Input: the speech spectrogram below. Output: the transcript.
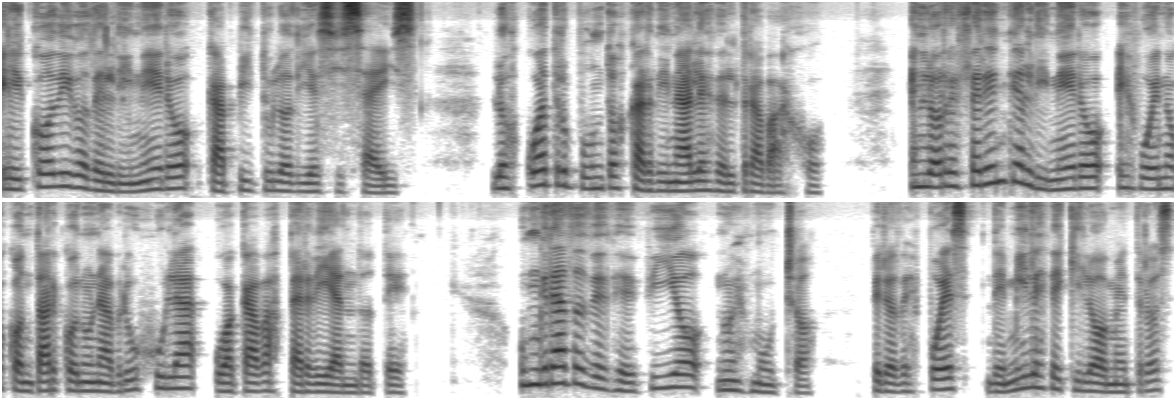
El Código del Dinero, capítulo 16. Los cuatro puntos cardinales del trabajo. En lo referente al dinero es bueno contar con una brújula o acabas perdiéndote. Un grado de desvío no es mucho, pero después de miles de kilómetros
